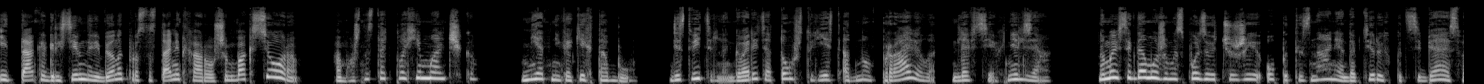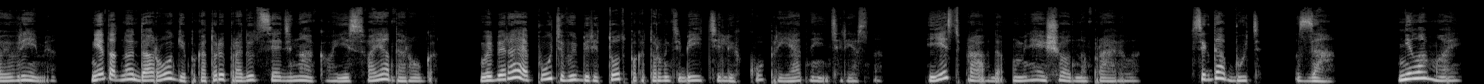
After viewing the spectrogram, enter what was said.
И так агрессивный ребенок просто станет хорошим боксером. А можно стать плохим мальчиком. Нет никаких табу. Действительно, говорить о том, что есть одно правило, для всех нельзя. Но мы всегда можем использовать чужие опыты и знания, адаптируя их под себя и свое время. Нет одной дороги, по которой пройдут все одинаково, есть своя дорога. Выбирая путь, выбери тот, по которому тебе идти легко, приятно и интересно. есть, правда, у меня еще одно правило. Всегда будь «за». Не ломай,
